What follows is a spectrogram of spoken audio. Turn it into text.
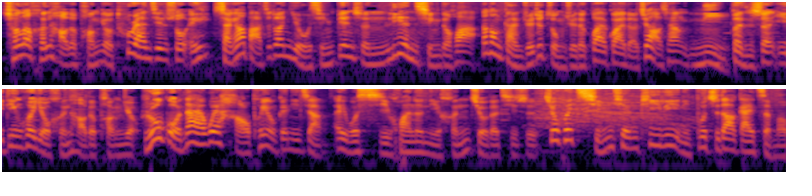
成了很好的朋友，突然间说，哎，想要把这段友情变成恋情的话，那种感觉就总觉得怪怪的。就好像你本身一定会有很好的朋友，如果那一位好朋友跟你讲，哎，我喜欢了你很久的，其实就会晴天霹雳，你不知道该怎么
